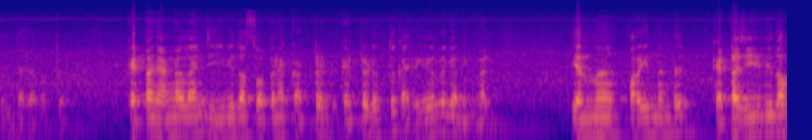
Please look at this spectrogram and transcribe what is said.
സുന്ദരവത്വം കെട്ട ഞങ്ങൾ തൻ ജീവിത സ്വപ്ന കട്ട കെട്ടെടുത്ത് കരേറുക നിങ്ങൾ എന്ന് പറയുന്നുണ്ട്. കെട്ട ജീവിതം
